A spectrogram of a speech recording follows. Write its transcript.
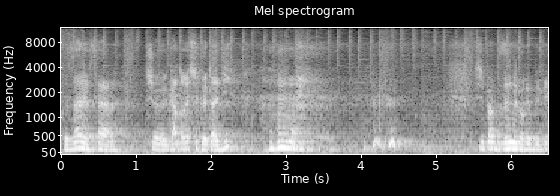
Comme ça, ça- je garderai ce que tu as dit. J'ai pas besoin de le répéter.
